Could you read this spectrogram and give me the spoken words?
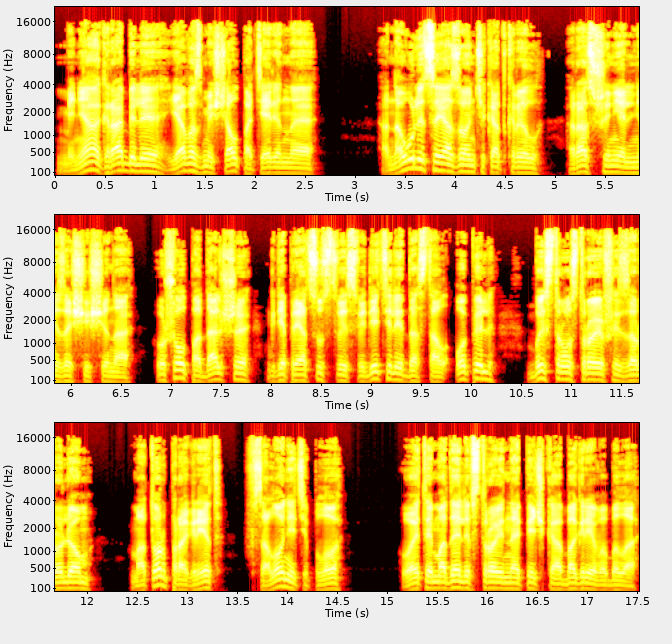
Меня ограбили, я возмещал потерянное. А на улице я зонтик открыл, раз шинель не защищена. Ушел подальше, где при отсутствии свидетелей достал «Опель», быстро устроившись за рулем. Мотор прогрет, в салоне тепло. У этой модели встроенная печка обогрева была.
